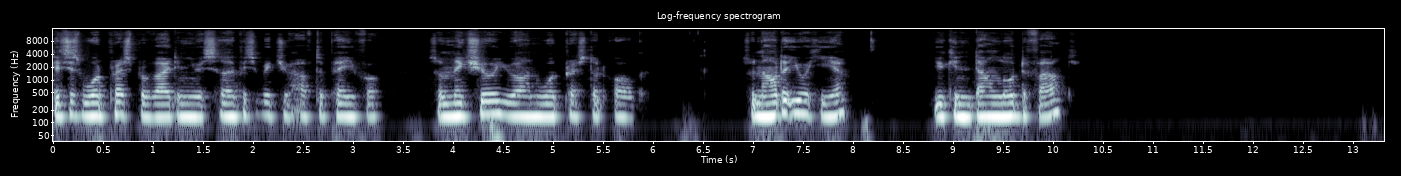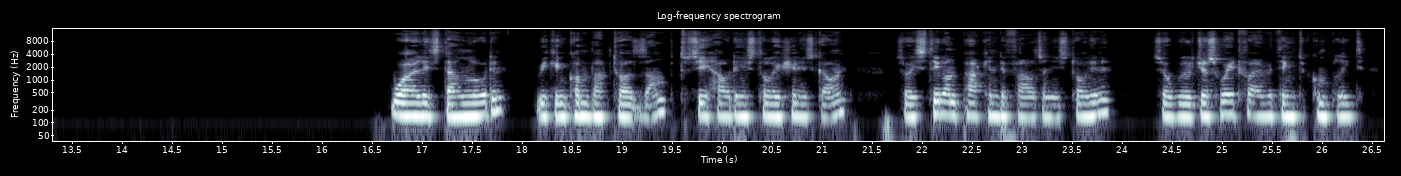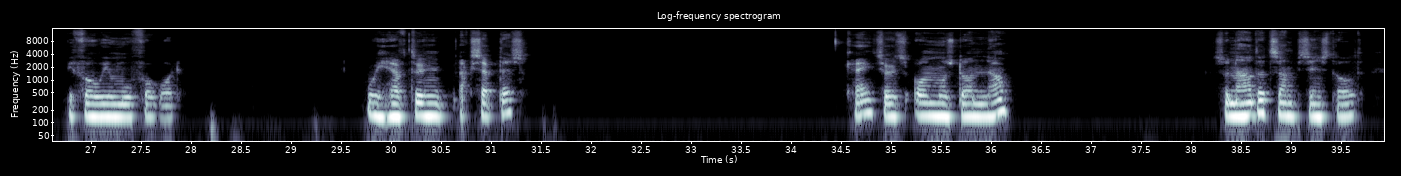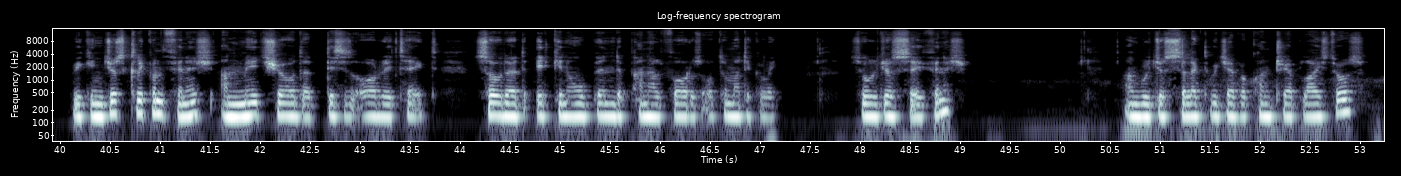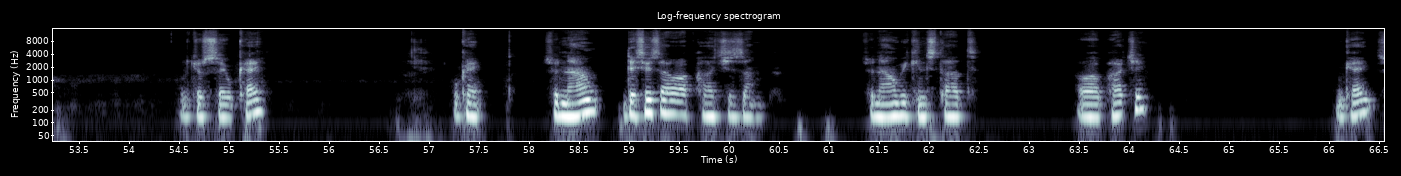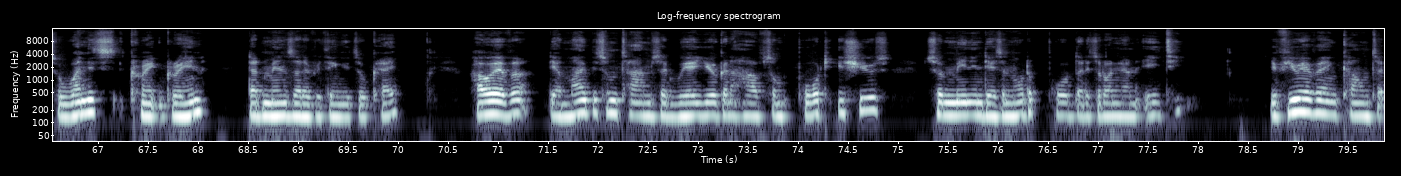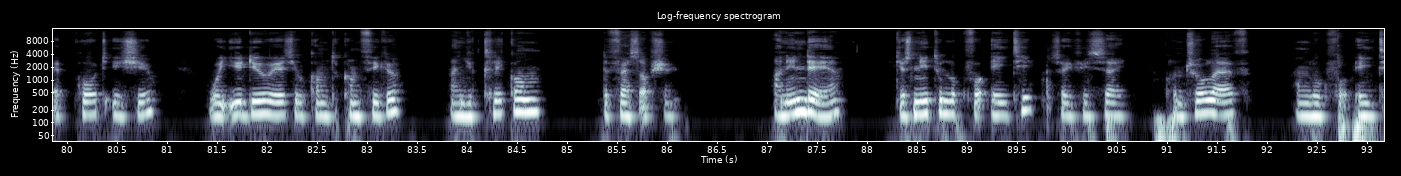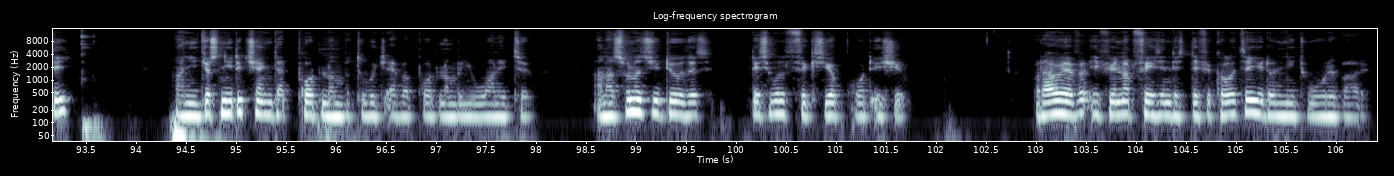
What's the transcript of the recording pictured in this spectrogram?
This is WordPress providing you a service which you have to pay for. So make sure you are on wordpress.org. So now that you are here, you can download the files. While it's downloading, we can come back to our XAMPP to see how the installation is going. So it's still unpacking the files and installing it. So we'll just wait for everything to complete before we move forward. We have to accept this. Okay, so it's almost done now. So now that XAMPP is installed, we can just click on finish and make sure that this is already ticked so that it can open the panel for us automatically. So we'll just say finish and we'll just select whichever country applies to us. We'll just say okay. Okay, so now this is our Apache XAMPP. So now we can start our Apache. Okay, so when it's green, that means that everything is okay. However, there might be some times that where you're going to have some port issues. So meaning there's another port that is running on 80. If you ever encounter a port issue, what you do is you come to configure and you click on the first option. And in there, just need to look for 80. So if you say control F and look for 80, and you just need to change that port number to whichever port number you want it to. And as soon as you do this, this will fix your port issue. But however, if you're not facing this difficulty, you don't need to worry about it.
